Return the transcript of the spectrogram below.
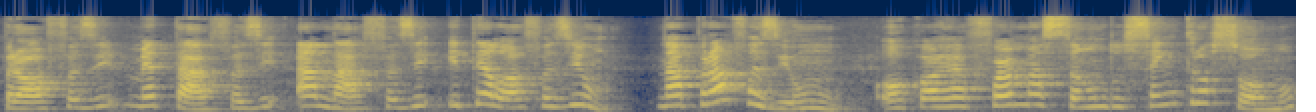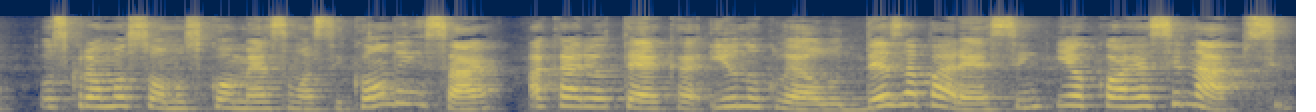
prófase, metáfase, anáfase e telófase 1. Na prófase 1, ocorre a formação do centrosomo, os cromossomos começam a se condensar, a carioteca e o nucleolo desaparecem e ocorre a sinapse,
